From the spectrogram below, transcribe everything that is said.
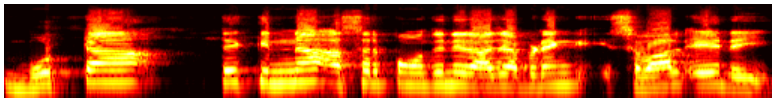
ਵੋਟਾਂ ਤੇ ਕਿੰਨਾ ਅਸਰ ਪਾਉਂਦੇ ਨੇ ਰਾਜਾ ਬੜਿੰਗ ਸਵਾਲ ਇਹ ਨਹੀਂ।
